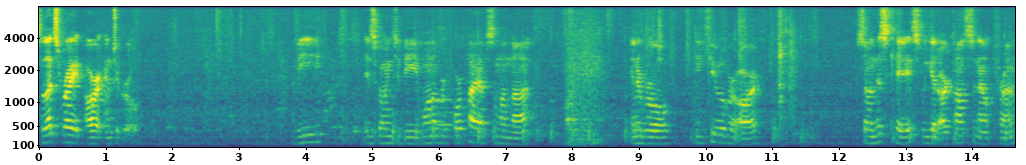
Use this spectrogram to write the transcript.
so let's write our integral. v is going to be 1 over 4 pi epsilon naught integral dq over r. So in this case, we get our constant out front.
